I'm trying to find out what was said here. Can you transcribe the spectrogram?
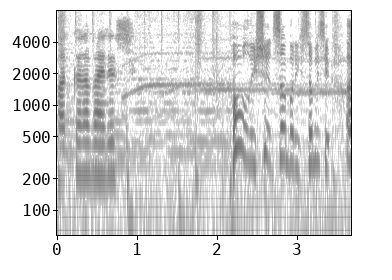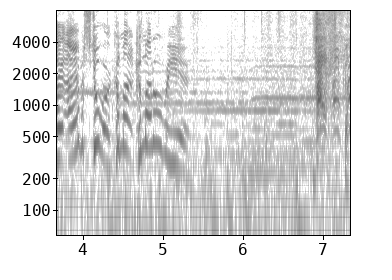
Not gonna buy this. Holy shit, somebody, somebody's here. I, I have a store. Come on, come on over here. Hey, hey, God,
